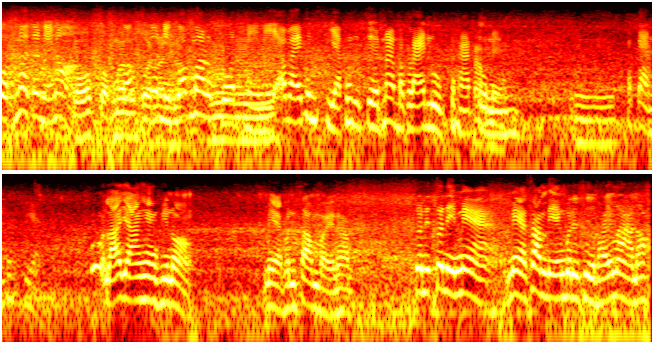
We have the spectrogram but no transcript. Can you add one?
กตเนาะตัวนี้เนาะโอ้กวกมรกตตัวนี้กอกมรกตนี่อืมนี่เอาไว้เพิ่นเสียบเพิ่นก็เกิดมาบักหลายลูกหาครับต้นเนี่ยอืมประกันเพิ่นเสียบโอ้หลายอย่างแห่งพี่น้องแม่เพิ่นซ้ำไว้นะครับ ตัวนี้ตัวนี้แม่แม่ซ้ำเองบ่ได้ซื้อไผมาเนาะ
